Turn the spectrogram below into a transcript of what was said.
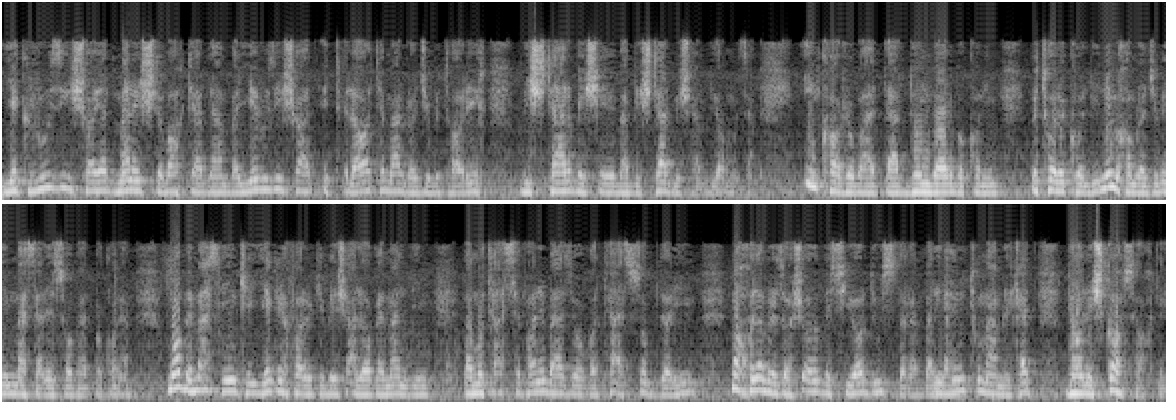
یک روزی شاید من اشتباه کردم و یه روزی شاید اطلاعات من راجع به تاریخ بیشتر بشه و بیشتر بشم بیاموزم. این کار رو باید در دنبال بکنیم. به طور کلی نمی‌خوام راجع به این مسئله صحبت بکنم. ما به محض اینکه یک نفر رو که بهش علاقه مندیم و متاسفانه بعضی اوقات تعصب داریم من خودم رضا رو بسیار دوست دارم. برای بله. اون تو مملکت دانشگاه ساخته.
